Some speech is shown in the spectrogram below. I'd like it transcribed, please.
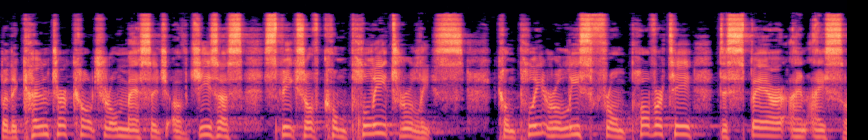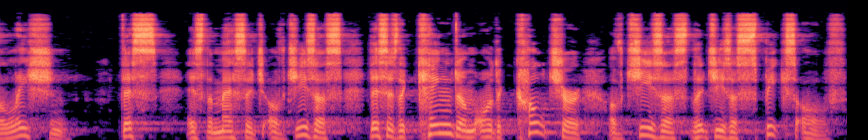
But the countercultural message of Jesus speaks of complete release, complete release from poverty, despair, and isolation. This is the message of Jesus. This is the kingdom or the culture of Jesus that Jesus speaks of.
